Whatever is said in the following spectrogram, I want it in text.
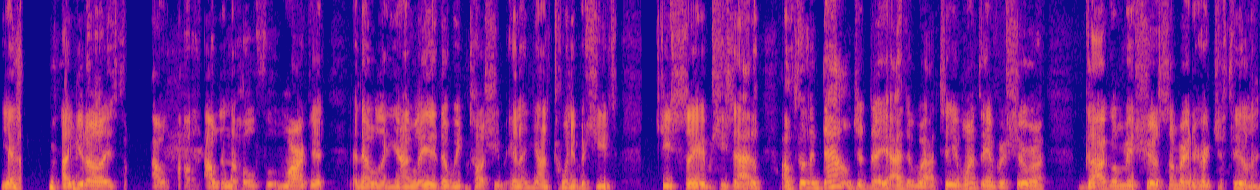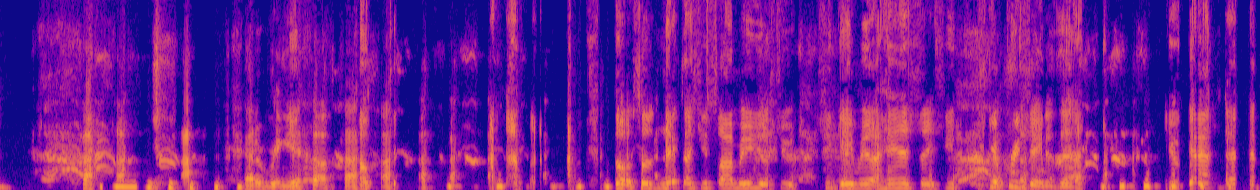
yeah. Uh, you know, it's, I, I, I, was in the Whole Food Market, and there was a young lady that we taught. She in a young twenty, but she's she's saved. She said, I, "I'm feeling down today." I said, "Well, I'll tell you one thing for sure. God gonna make sure somebody hurt your feeling." That'll bring you up. so, so the next time she saw me, she she gave me a handshake. She she appreciated that. You got that.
